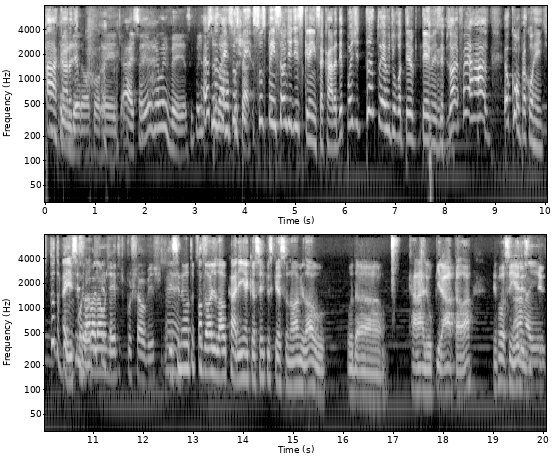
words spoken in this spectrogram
Ah, cara, deu... a corrente. Ah, isso aí eu relevei. Assim que a gente eu também, suspe... suspensão de descrença, cara. Depois de tanto erro de roteiro que teve nesse episódio, eu falei, ah, eu compro a corrente. Tudo bem. É, isso vai dar um jeito de puxar o bicho. É. E se no outro episódio Só... lá, o carinha que eu sempre esqueço o nome lá, o, o da. Caralho, o pirata lá. Ele falou assim, ah, eles, eles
